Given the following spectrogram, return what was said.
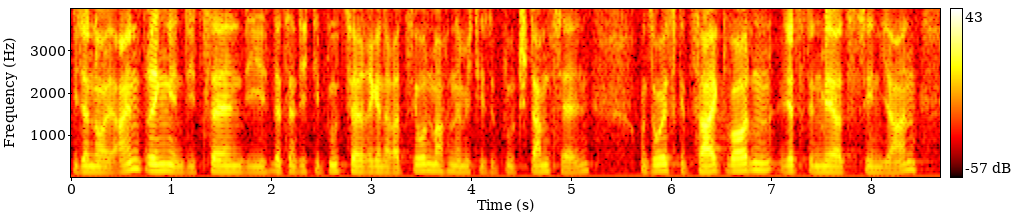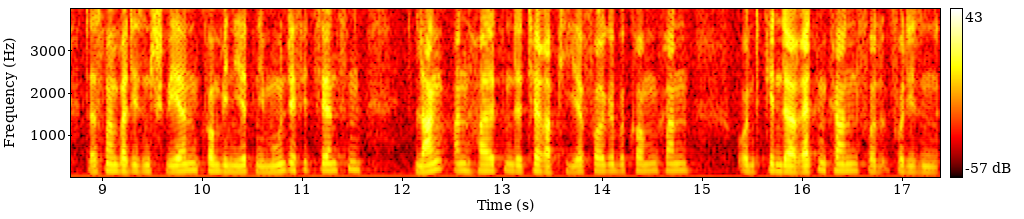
wieder neu einbringen in die Zellen, die letztendlich die Blutzellregeneration machen, nämlich diese Blutstammzellen. Und so ist gezeigt worden, jetzt in mehr als zehn Jahren, dass man bei diesen schweren kombinierten Immundefizienzen lang anhaltende Therapieerfolge bekommen kann und Kinder retten kann vor, vor diesen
